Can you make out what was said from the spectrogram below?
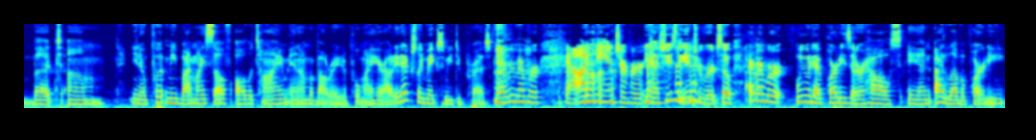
But um, you know, put me by myself all the time and I'm about ready to pull my hair out. It actually makes me depressed. But I remember Yeah, I'm not, the introvert. yeah, she's the introvert. So I remember we would have parties at our house and I love a party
